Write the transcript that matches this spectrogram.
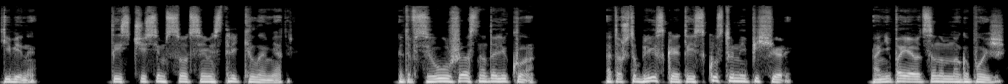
Кибины. 1773 километра. Это все ужасно далеко. А то, что близко, это искусственные пещеры. Они появятся намного позже.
